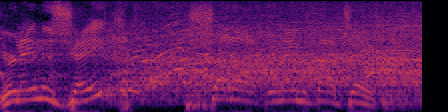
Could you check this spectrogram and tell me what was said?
Your name is Jake? Shut up, your name is not Jake.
